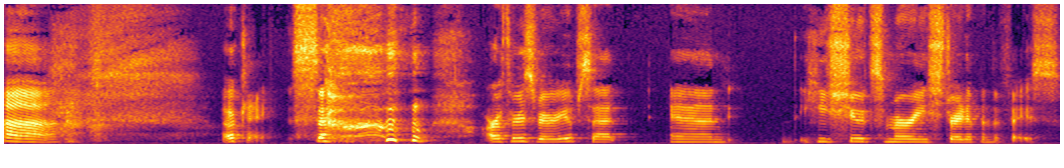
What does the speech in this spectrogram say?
okay, so Arthur is very upset and he shoots Murray straight up in the face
